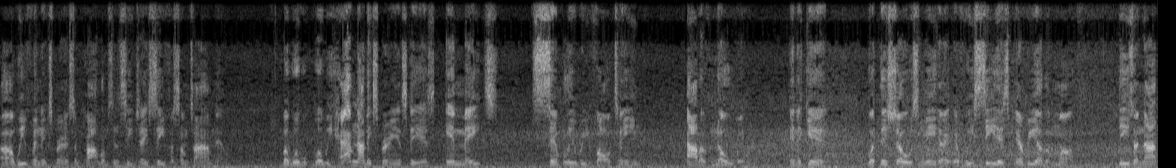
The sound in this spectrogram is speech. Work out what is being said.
Uh, we've been experiencing problems in CJC for some time now. But what, what we have not experienced is inmates simply revolting out of nowhere. And again, what this shows me that if we see this every other month, these are not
